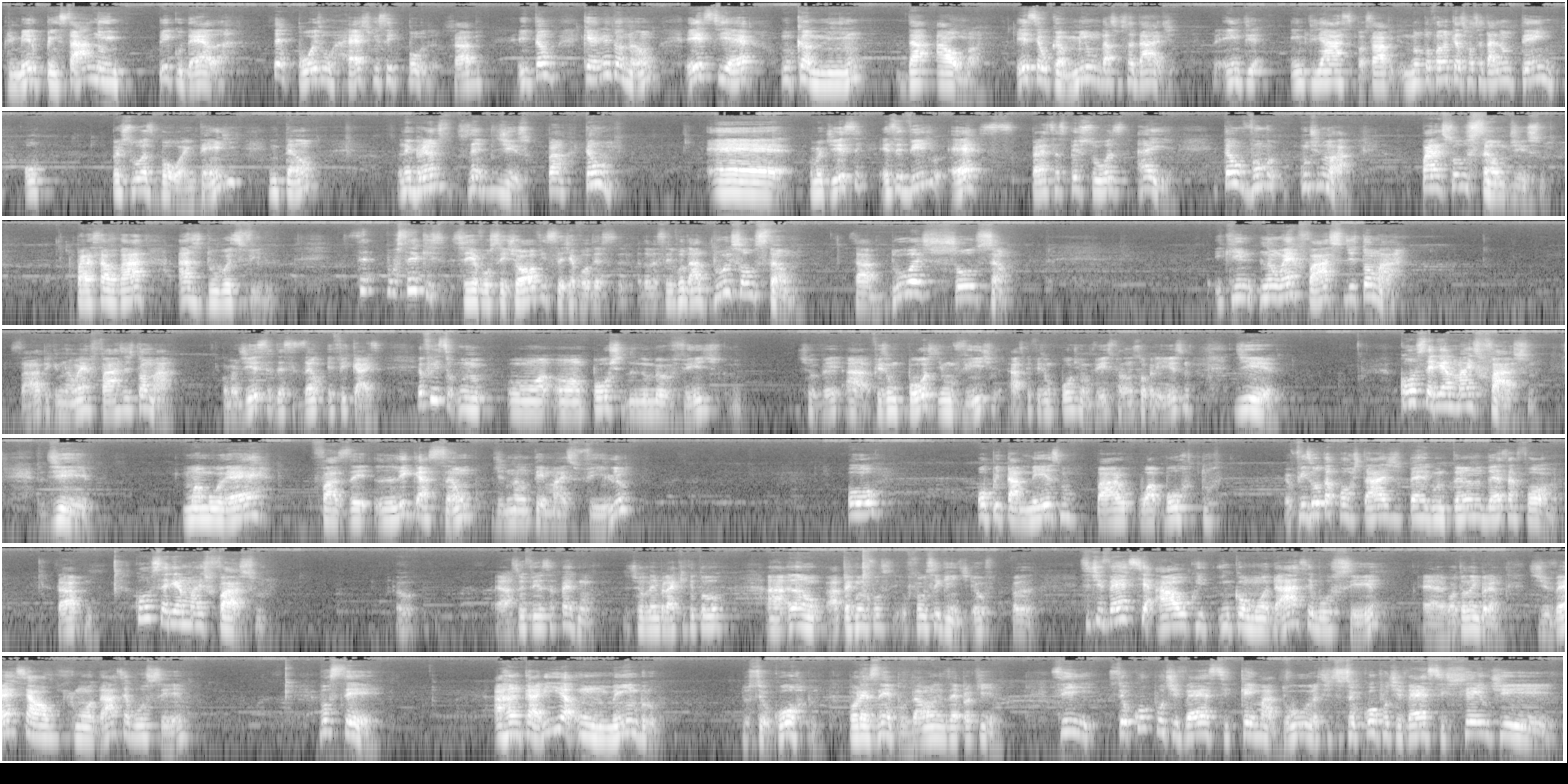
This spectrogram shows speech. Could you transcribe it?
primeiro pensar no emprego dela, depois o resto que se poda, sabe? Então, querendo ou não, esse é um caminho da alma. Esse é o caminho da sociedade. Entre, entre aspas, sabe? Não estou falando que a sociedade não tem ou pessoas boas, entende? Então, lembrando sempre disso. Então, é, como eu disse, esse vídeo é para essas pessoas aí. Então, vamos continuar. Para a solução disso, para salvar as duas vidas. Você que seja você jovem, seja você adolescente, vou dar duas soluções, sabe? Duas soluções. E que não é fácil de tomar sabe? Que não é fácil de tomar. Como eu disse, decisão eficaz. Eu fiz um, um, um post no meu vídeo, deixa eu ver, ah, fiz um post e um vídeo, acho que fiz um post e um vídeo falando sobre isso, de qual seria mais fácil de uma mulher fazer ligação de não ter mais filho ou optar mesmo para o aborto eu fiz outra postagem perguntando dessa forma, tá? Qual seria mais fácil? Eu, a Sofia fez essa pergunta. Deixa eu lembrar aqui que eu tô... Ah, não, a pergunta foi, foi o seguinte. Eu, se tivesse algo que incomodasse você... É, agora tô lembrando. Se tivesse algo que incomodasse você... Você arrancaria um membro do seu corpo? Por exemplo, dá um exemplo aqui se seu corpo tivesse queimadura, se seu corpo tivesse cheio de.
